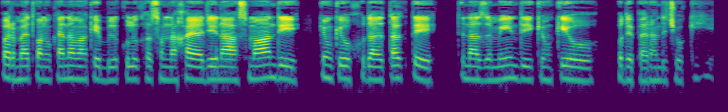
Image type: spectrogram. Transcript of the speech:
ਪਰ ਮੈਂ ਤੁਹਾਨੂੰ ਕਹਿਣਾ ਵਾਂ ਕਿ ਬਿਲਕੁਲ ਕਸਮ ਨਾ ਖਾਇਆ ਜੇ ਨਾ ਆਸਮਾਨ ਦੀ ਕਿਉਂਕਿ ਉਹ ਖੁਦਾ ਤਖਤ ਤੇ ਤੇ ਨਾ ਜ਼ਮੀਨ ਦੀ ਕਿਉਂਕਿ ਉਹ ਉਹਦੇ ਪੈਰਾਂ ਦੀ ਚੌਕੀ ਹੈ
